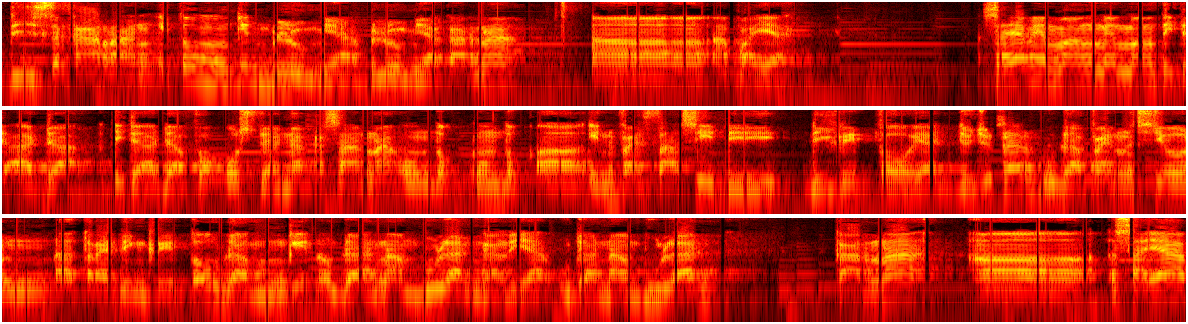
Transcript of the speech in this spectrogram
di sekarang itu mungkin belum ya, belum ya karena eh, apa ya? Saya memang memang tidak ada tidak ada fokus dana ke sana untuk untuk eh, investasi di di kripto ya. Jujur saya udah pensiun eh, trading kripto udah mungkin udah enam bulan kali ya, udah enam bulan karena eh, saya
